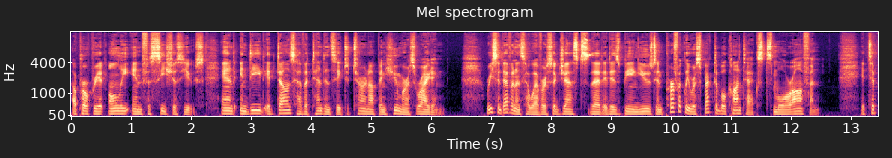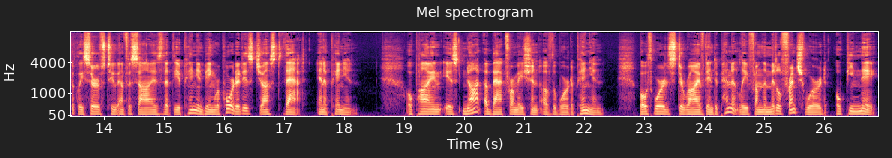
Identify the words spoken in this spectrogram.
appropriate only in facetious use, and indeed it does have a tendency to turn up in humorous writing. Recent evidence, however, suggests that it is being used in perfectly respectable contexts more often. It typically serves to emphasize that the opinion being reported is just that an opinion. Opine is not a back formation of the word opinion. Both words derived independently from the Middle French word opiner,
